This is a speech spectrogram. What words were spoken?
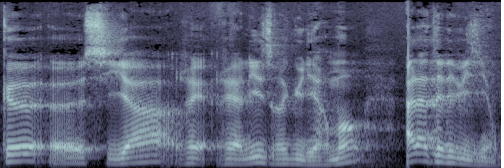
que euh, Sia réalise régulièrement à la télévision.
